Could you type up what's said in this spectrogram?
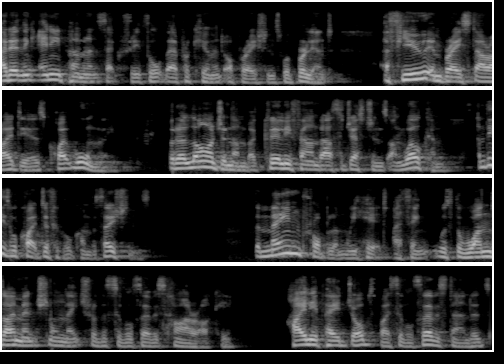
I don't think any permanent secretary thought their procurement operations were brilliant. A few embraced our ideas quite warmly, but a larger number clearly found our suggestions unwelcome, and these were quite difficult conversations. The main problem we hit, I think, was the one-dimensional nature of the civil service hierarchy. Highly paid jobs by civil service standards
